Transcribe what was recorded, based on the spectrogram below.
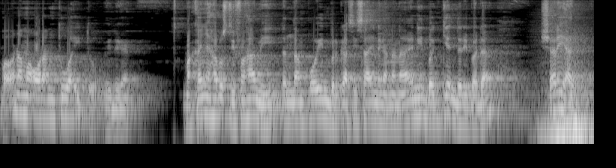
bawa nama orang tua itu, gitu kan. Makanya harus difahami tentang poin berkasih sayang dengan anak ini bagian daripada syariat.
